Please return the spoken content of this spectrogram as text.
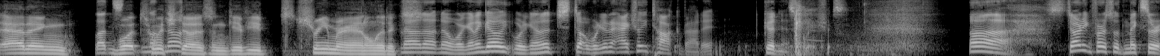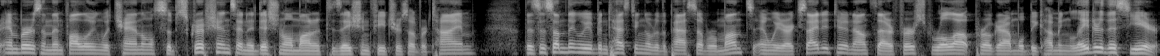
adding let's what Twitch no, does and give you streamer analytics. No, no, no. We're gonna go. We're gonna start. We're gonna actually talk about it. Goodness gracious. Uh, starting first with Mixer Embers and then following with channel subscriptions and additional monetization features over time. This is something we've been testing over the past several months, and we are excited to announce that our first rollout program will be coming later this year.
